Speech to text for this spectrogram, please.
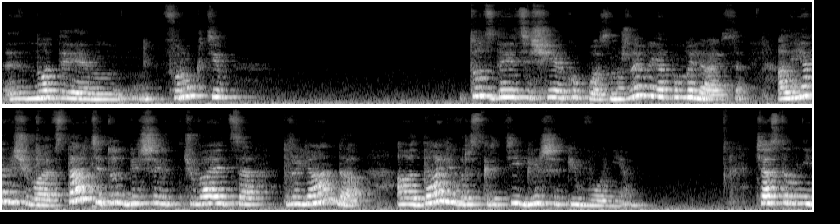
е, ноти фруктів. Тут, здається, ще є кокос. Можливо, я помиляюся. Але я не відчуваю. В старті тут більше відчувається троянда, а далі в розкритті більше півонія. Часто мені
